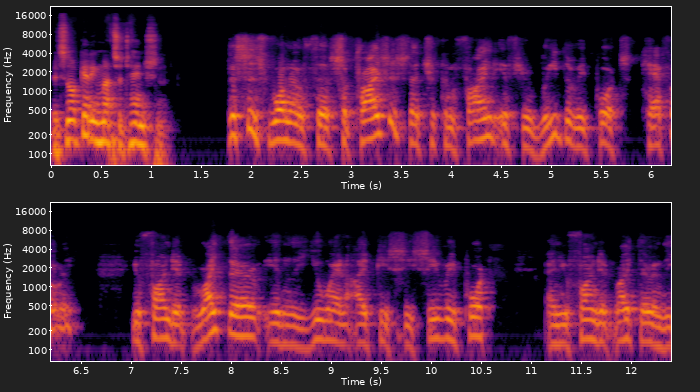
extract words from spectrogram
It's not getting much attention. This is one of the surprises that you can find if you read the reports carefully. You find it right there in the UN IPCC report, and you find it right there in the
